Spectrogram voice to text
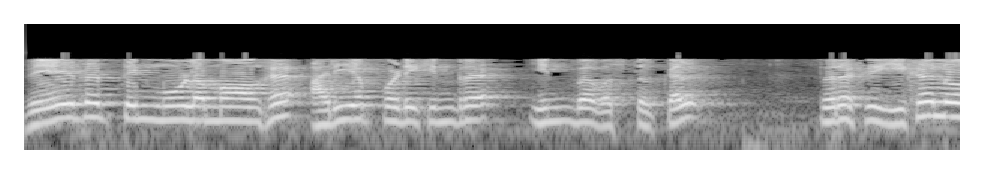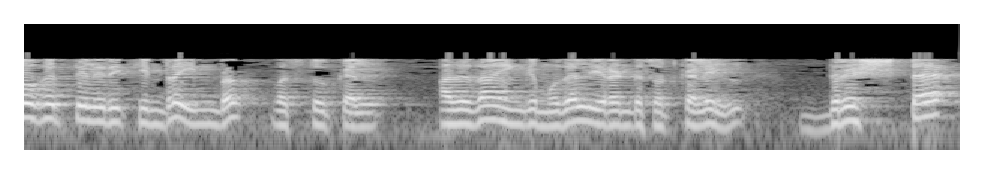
வேதத்தின் மூலமாக அறியப்படுகின்ற இன்ப வஸ்துக்கள் பிறகு இகலோகத்தில் இருக்கின்ற இன்ப வஸ்துக்கள். அதுதான் இங்கு முதல் இரண்டு சொற்களில் திருஷ்ட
